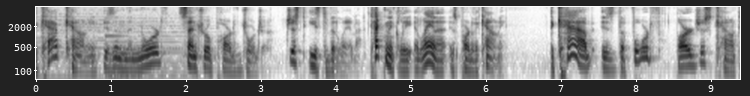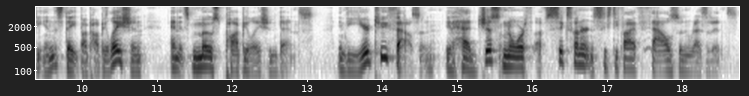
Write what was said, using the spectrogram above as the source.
DeKalb County is in the north central part of Georgia, just east of Atlanta. Technically, Atlanta is part of the county. DeKalb is the fourth largest county in the state by population, and it's most population dense. In the year 2000, it had just north of 665,000 residents.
